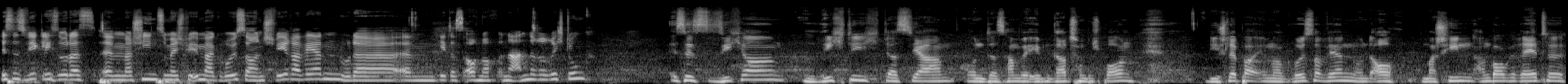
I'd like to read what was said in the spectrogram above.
Ist es wirklich so, dass ähm, Maschinen zum Beispiel immer größer und schwerer werden oder ähm, geht das auch noch in eine andere Richtung? Es ist sicher richtig, dass ja, und das haben wir eben gerade schon besprochen, die Schlepper immer größer werden und auch Maschinen, Anbaugeräte.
